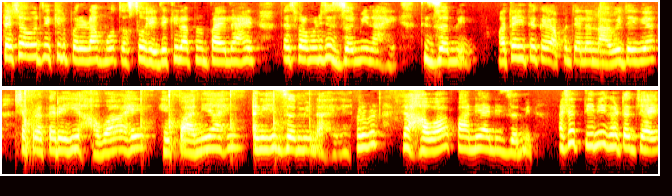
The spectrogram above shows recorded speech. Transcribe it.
त्याच्यावर देखील परिणाम होत असतो. हे देखील आपण पाहिलं आहे. त्याचप्रमाणे जे जमीन आहे ती जमीन. आता इथे काय आपण त्याला नावे देऊया. अशा प्रकारे ही हवा आहे हे पाणी आहे आणि ही जमीन आहे. बरोबर? हवा पाणी आणि जमीन. अशा तिन्ही घटक जे आहे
